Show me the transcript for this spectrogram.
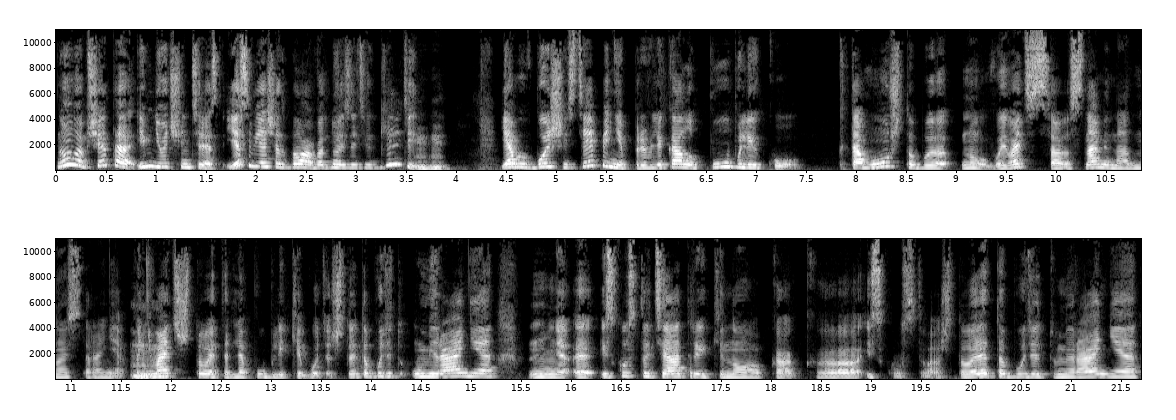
ну, вообще-то им не очень интересно. Если бы я сейчас была в одной из этих гильдий, mm-hmm. я бы в большей степени привлекала публику к тому, чтобы ну, воевать с, с нами на одной стороне. Mm-hmm. Понимать, что это для публики будет, что это будет умирание э, искусства театра и кино как э, искусство, что это будет умирание,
